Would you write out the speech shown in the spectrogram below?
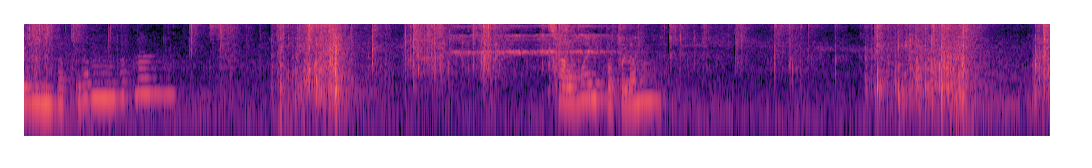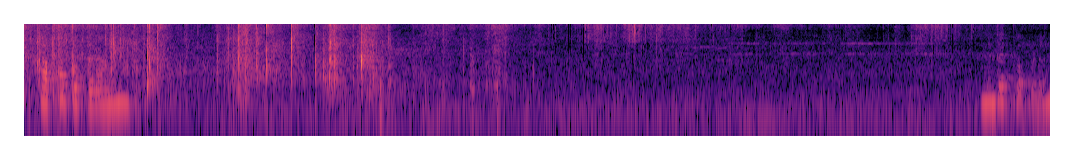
പപ്പടം പപ്പടം പപ്പടം ചവ്വരി പപ്പടം കപ്പ പപ്പടം ഇന്നത്തെ പപ്പടം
